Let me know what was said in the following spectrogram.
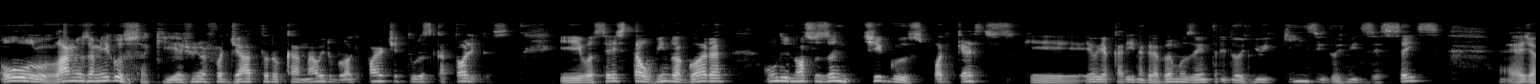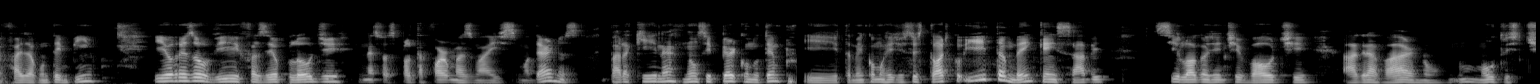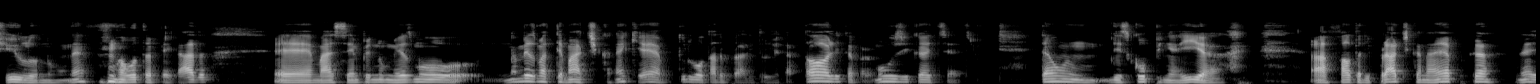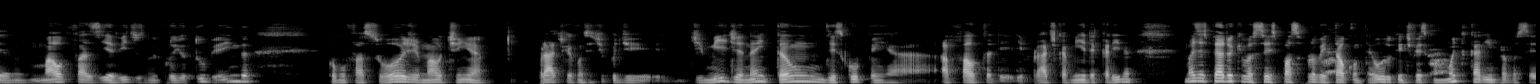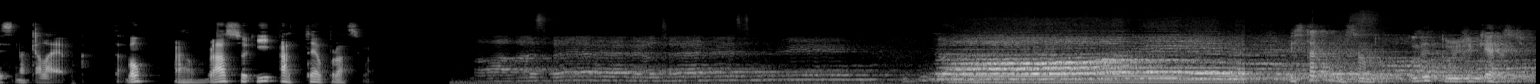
Olá, meus amigos, aqui é Júnior Fodiato do canal e do blog Partituras Católicas. E você está ouvindo agora um de nossos antigos podcasts que eu e a Karina gravamos entre 2015 e 2016, é, já faz algum tempinho, e eu resolvi fazer upload nessas plataformas mais modernas para que né, não se percam no tempo e também como registro histórico e também, quem sabe, se logo a gente volte a gravar num, num outro estilo, num, né, uma outra pegada, é, mas sempre no mesmo na mesma temática, né, que é tudo voltado para a liturgia católica, para música, etc. Então, desculpem aí a, a falta de prática na época, né, eu mal fazia vídeos para o YouTube ainda, como faço hoje, mal tinha prática com esse tipo de, de mídia, né? Então, desculpem a, a falta de, de prática minha da Karina, mas espero que vocês possam aproveitar o conteúdo que a gente fez com muito carinho para vocês naquela época, tá bom? Um abraço e até o próximo. Está começando o Liturgicast.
